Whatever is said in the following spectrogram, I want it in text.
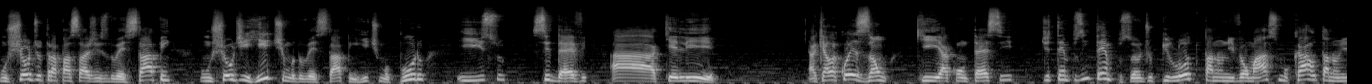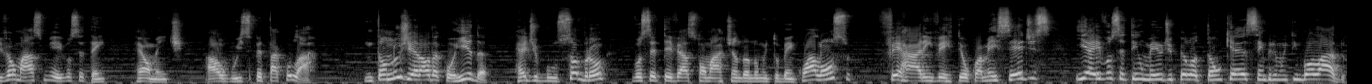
um show de ultrapassagens do Verstappen, um show de ritmo do Verstappen, ritmo puro, e isso se deve àquele aquela coesão que acontece de tempos em tempos, onde o piloto está no nível máximo, o carro está no nível máximo e aí você tem realmente algo espetacular. Então, no geral da corrida, Red Bull sobrou, você teve Aston Martin andando muito bem com Alonso, Ferrari inverteu com a Mercedes e aí você tem um meio de pelotão que é sempre muito embolado.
